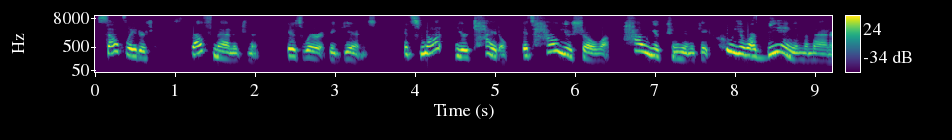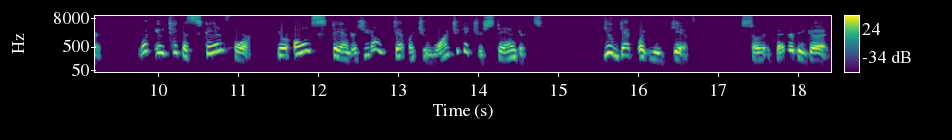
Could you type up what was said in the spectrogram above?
Self leadership, self management is where it begins. It's not your title. It's how you show up, how you communicate, who you are being in the manner, what you take a stand for, your own standards. You don't get what you want. You get your standards. You get what you give. So it better be good.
